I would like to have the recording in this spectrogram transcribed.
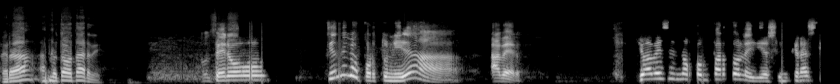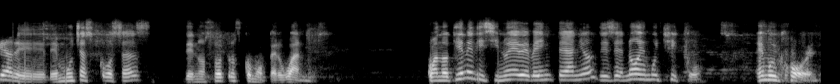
¿verdad? Ha explotado tarde. Pero tiene la oportunidad. A ver, yo a veces no comparto la idiosincrasia de, de muchas cosas de nosotros como peruanos. Cuando tiene 19, 20 años, dice, no, es muy chico, es muy joven.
